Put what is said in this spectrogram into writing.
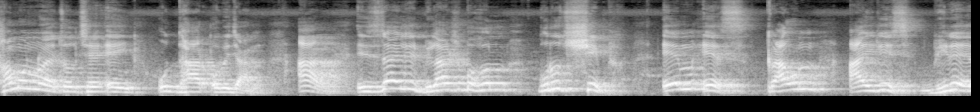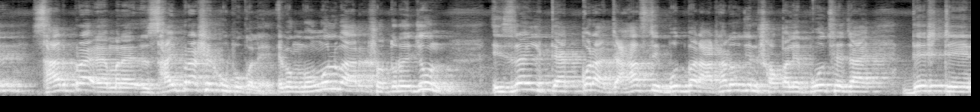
সমন্বয়ে চলছে এই উদ্ধার অভিযান। আর ইসরায়েলের বিলাসবহুল cruise ship, M S Crown Iris ভিড়ের সারপ্রা মানে সাইপ্রাসের উপকূলে এবং মঙ্গলবার সতেরোই জুন ইসরায়েল ত্যাগ করা জাহাজটি বুধবার আঠারো দিন সকালে পৌঁছে যায় দেশটির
